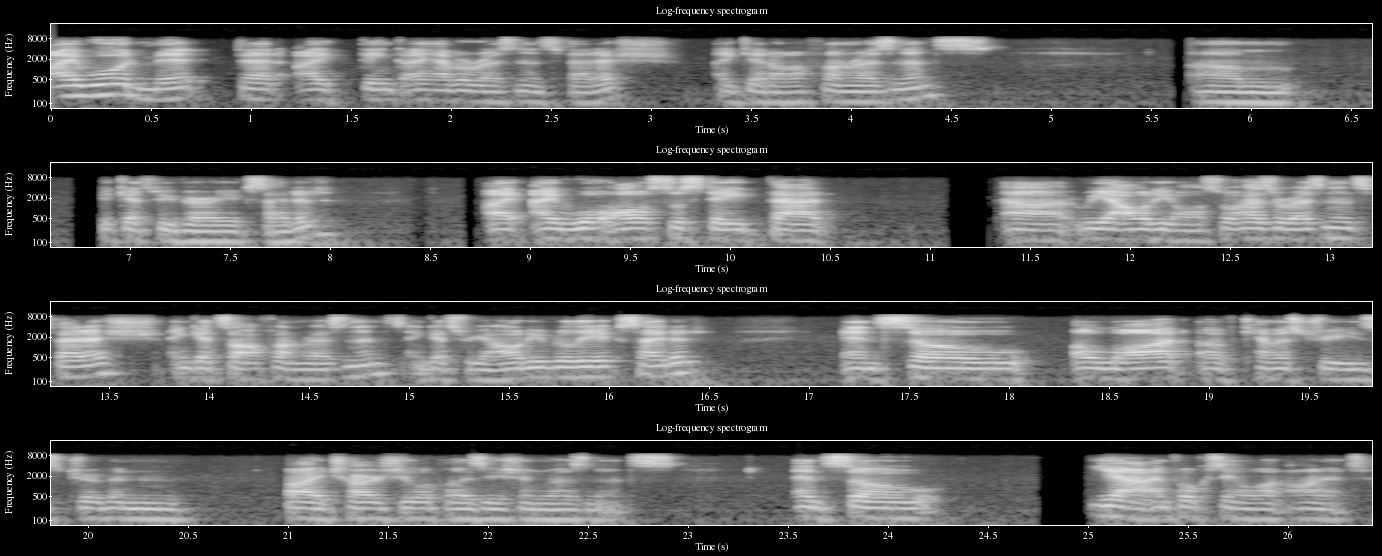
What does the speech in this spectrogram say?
I will admit that I think I have a resonance fetish. I get off on resonance. Um, it gets me very excited. I, I will also state that uh, reality also has a resonance fetish and gets off on resonance and gets reality really excited. And so a lot of chemistry is driven by charge delocalization and resonance. And so, yeah, I'm focusing a lot on it,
